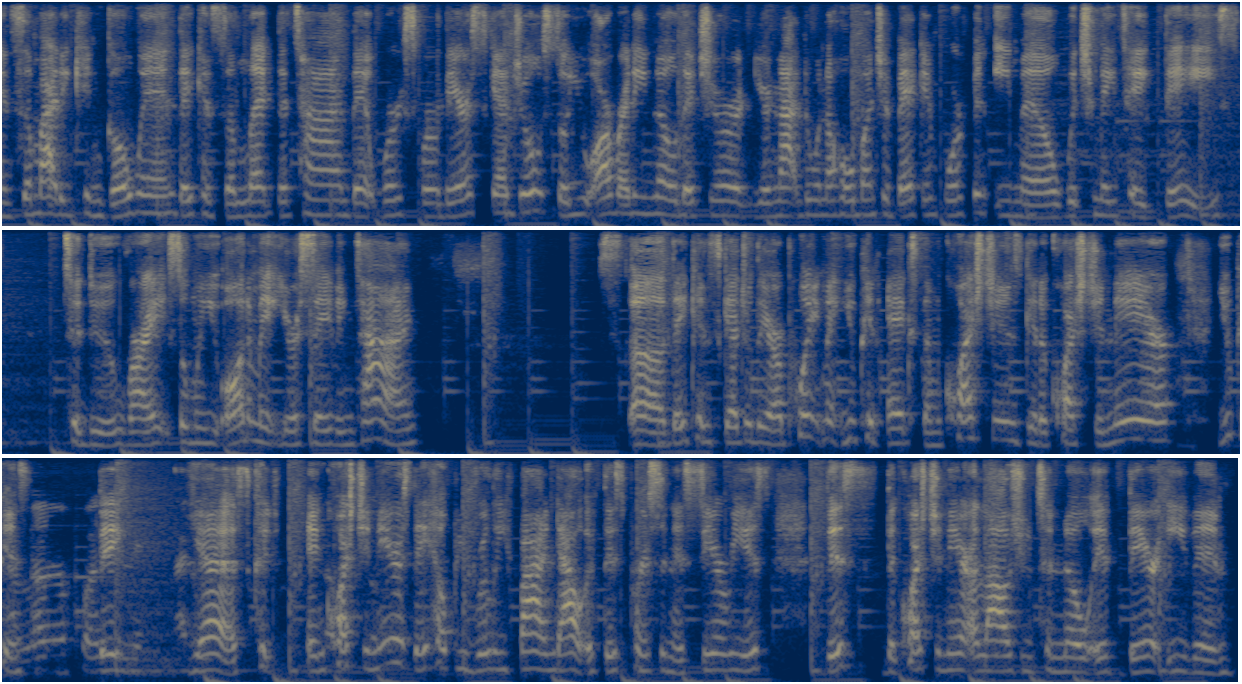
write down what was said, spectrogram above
and somebody can go in they can select the time that works for their schedule. So you already know that you're you're not doing a whole bunch of back and forth in email which may take days to do right? So when you automate you're saving time uh, they can schedule their appointment. You can ask them questions, get a questionnaire. You can, they, yes, could, and questionnaires they help you really find out if this person is serious. This the questionnaire allows you to know if they're even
